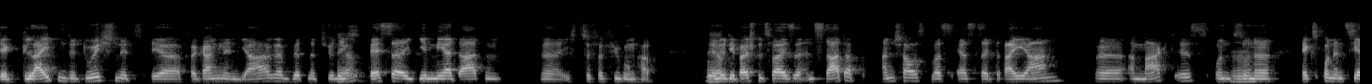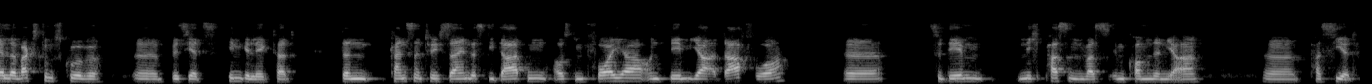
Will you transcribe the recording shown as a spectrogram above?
der gleitende Durchschnitt der vergangenen Jahre wird natürlich ja. besser, je mehr Daten äh, ich zur Verfügung habe. Wenn ja. du dir beispielsweise ein Startup anschaust, was erst seit drei Jahren äh, am Markt ist und mhm. so eine exponentielle Wachstumskurve äh, bis jetzt hingelegt hat, dann kann es natürlich sein, dass die Daten aus dem Vorjahr und dem Jahr davor äh, zu dem nicht passen, was im kommenden Jahr äh, passiert.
